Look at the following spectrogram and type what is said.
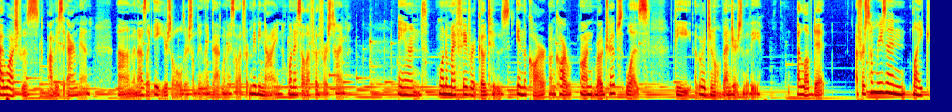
I watched was obviously Iron Man. Um, and I was like eight years old or something like that when I saw that for maybe nine when I saw that for the first time. And one of my favorite go-tos in the car on car on road trips was the original Avengers movie. I loved it. For some reason, like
